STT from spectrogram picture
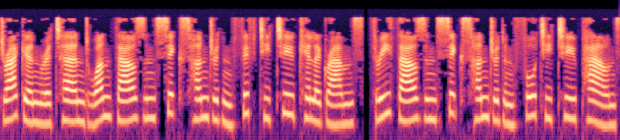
Dragon returned 1652 kilograms (3642 pounds)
